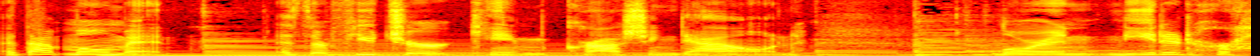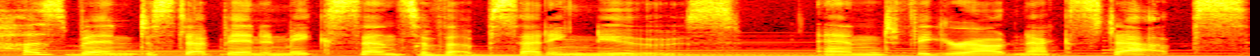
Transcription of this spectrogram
At that moment, as their future came crashing down, Lauren needed her husband to step in and make sense of the upsetting news and figure out next steps.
